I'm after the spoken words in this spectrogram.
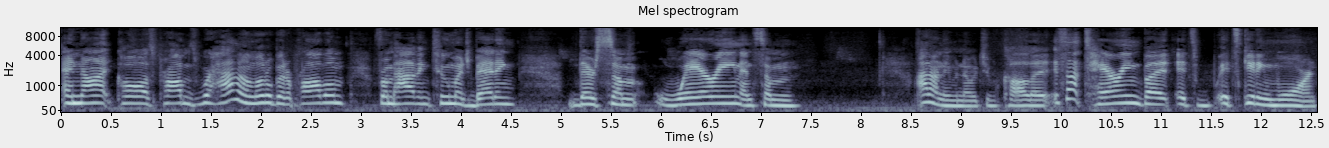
and not cause problems. We're having a little bit of problem from having too much bedding. There's some wearing and some I don't even know what you would call it. It's not tearing, but it's it's getting worn.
